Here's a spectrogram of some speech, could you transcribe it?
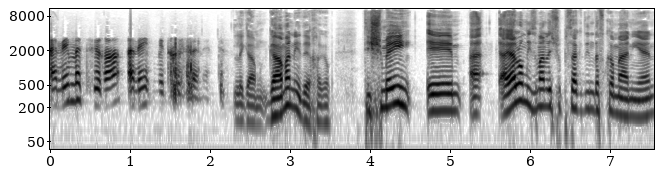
אני מצהירה, אני מתחסנת. לגמרי, גם אני דרך אגב. תשמעי, אמ, היה לא מזמן איזשהו פסק דין דווקא מעניין.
